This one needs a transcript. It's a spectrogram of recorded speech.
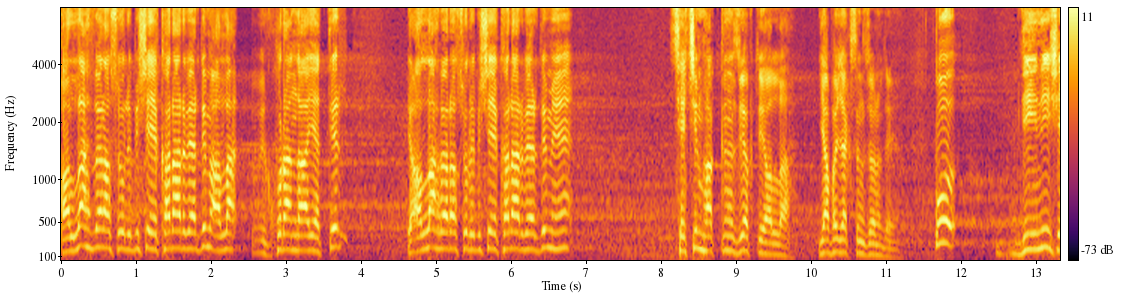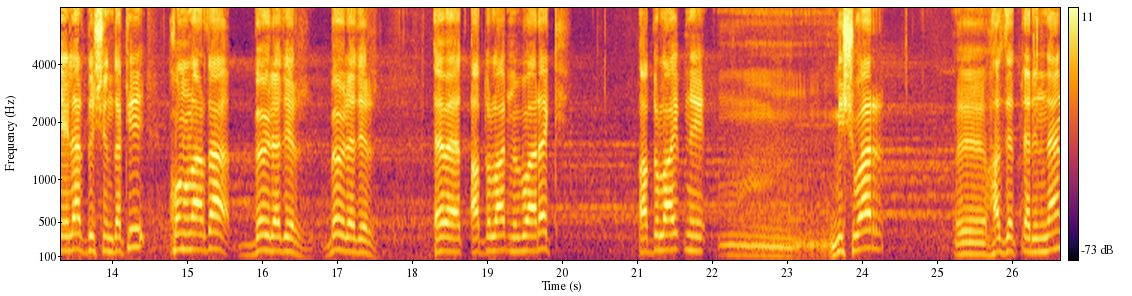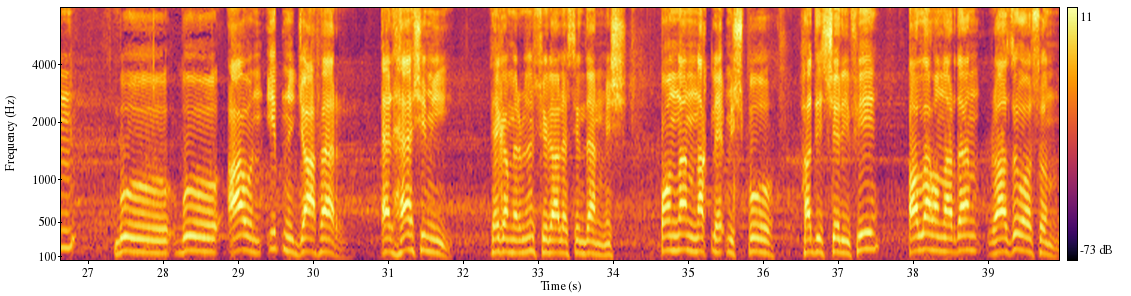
Allah ve Resulü bir şeye karar verdi mi Allah Kur'an'da ayettir. Ya Allah ve Resulü bir şeye karar verdi mi seçim hakkınız yok diyor Allah. Yapacaksınız onu diyor. Bu dini şeyler dışındaki konularda böyledir. Böyledir. Evet Abdullah İbni Mübarek Abdullah İbni mm, Mişvar e, Hazretlerinden bu bu Avn İbni Cafer El Haşimi peygamberimizin sülalesindenmiş. Ondan nakletmiş bu hadis-i şerifi. Allah onlardan razı olsun.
